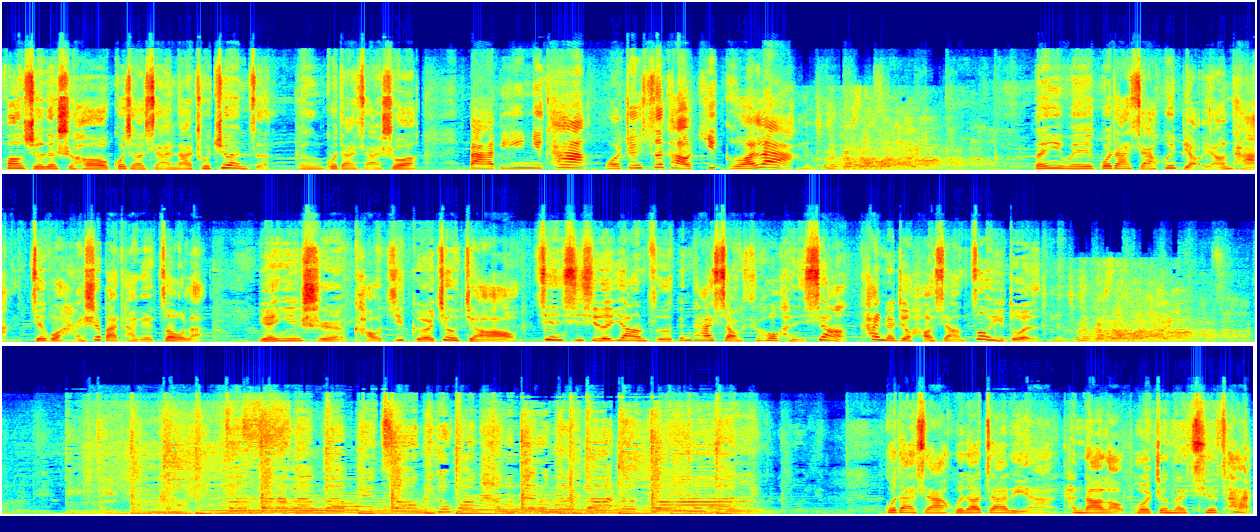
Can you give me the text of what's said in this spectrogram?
放学的时候，郭晓霞拿出卷子，跟郭大侠说：“爸比，你看我这次考及格啦。”本以为郭大侠会表扬他，结果还是把他给揍了。原因是考及格就骄傲，贱兮兮的样子跟他小时候很像，看着就好想揍一顿。郭大侠回到家里啊，看到老婆正在切菜，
